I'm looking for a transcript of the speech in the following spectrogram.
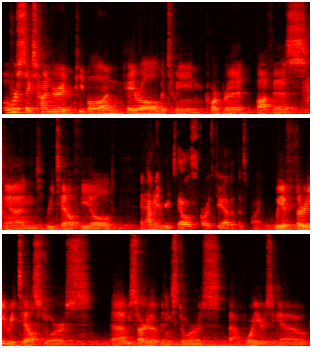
Over 600 people on payroll between corporate office and retail field and how many retail stores do you have at this point? We have 30 retail stores. Uh, we started opening stores about four years ago.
